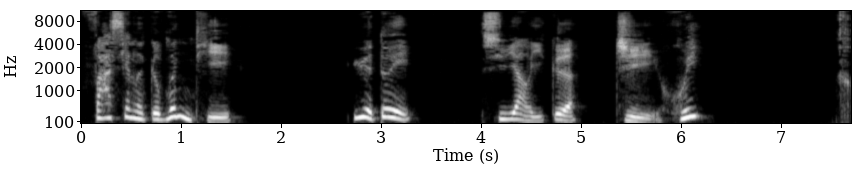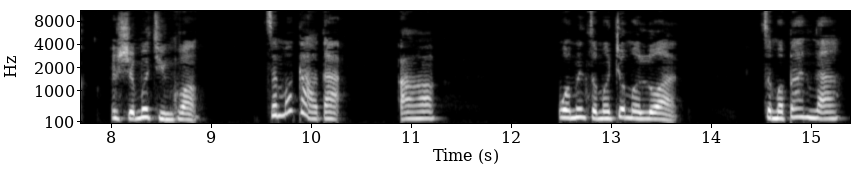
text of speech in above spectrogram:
发现了个问题。乐队需要一个指挥，什么情况？怎么搞的？啊，我们怎么这么乱？怎么办呢？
